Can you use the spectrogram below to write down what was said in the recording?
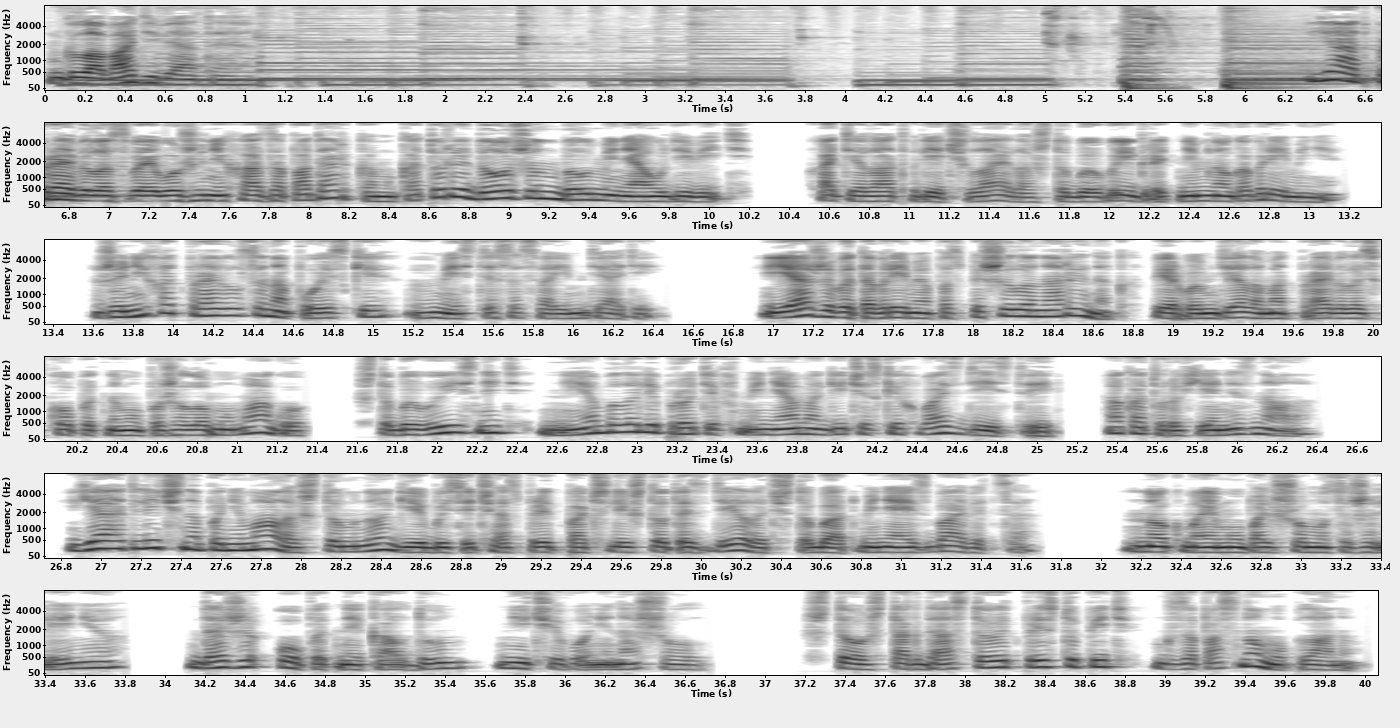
Глава девятая Я отправила своего жениха за подарком, который должен был меня удивить. Хотела отвлечь Лайла, чтобы выиграть немного времени. Жених отправился на поиски вместе со своим дядей. Я же в это время поспешила на рынок. Первым делом отправилась к опытному пожилому магу, чтобы выяснить, не было ли против меня магических воздействий, о которых я не знала. Я отлично понимала, что многие бы сейчас предпочли что-то сделать, чтобы от меня избавиться. Но, к моему большому сожалению, даже опытный колдун ничего не нашел. Что ж, тогда стоит приступить к запасному плану.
